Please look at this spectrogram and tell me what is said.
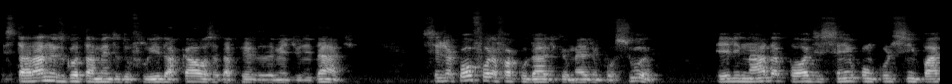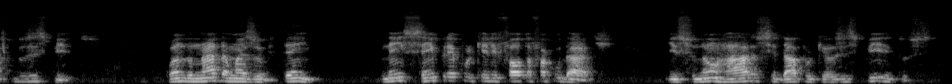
estará no esgotamento do fluido a causa da perda da mediunidade? Seja qual for a faculdade que o médium possua, ele nada pode sem o concurso simpático dos espíritos. Quando nada mais obtém, nem sempre é porque lhe falta faculdade. Isso não raro se dá porque os espíritos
